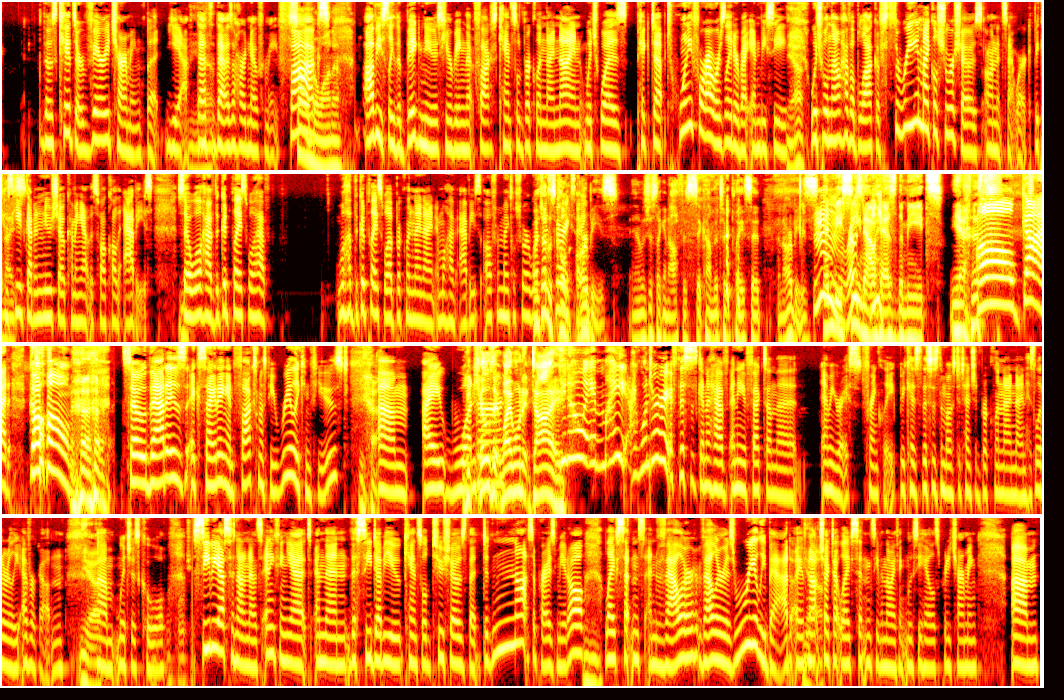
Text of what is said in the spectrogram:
those kids are very charming, but yeah, that's that was a hard no for me. Sorry, Fox, Moana. obviously the big news here being that Fox canceled Brooklyn Nine Nine, which was picked up 24 hours later by NBC, Yeah. which will now have a block of three Michael Schur shows on its network because Nice. he's got a new show coming out this fall called Abby's. So mm. we'll have The Good Place, we'll have. We'll have the Good Place. We'll have Brooklyn Nine Nine, and we'll have Abby's, all from Michael Schur. Which I thought it is was called exciting. Arby's, and it was just like an office sitcom that took place at an Arby's. Mm, NBC now beef. has the meats. Yeah. Oh God, go home. so that is exciting, and Fox must be really confused. yeah. Um, I we wonder. killed it. Why won't it die? You know, it might. I wonder if this is going to have any effect on the Emmy race, frankly, because this is the most attention Brooklyn Nine Nine has literally ever gotten, yeah. um, which is cool. CBS has not announced anything yet, and then the CW canceled two shows that did not surprise me at all: Mm-hmm. Life Sentence and Valor. Valor is really bad. I have Yeah. not checked out Life Sentence, even though I think Lucy Hale is pretty charming. Um,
